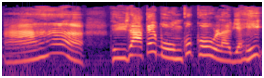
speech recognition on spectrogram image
À Thì ra cái buồn của cô là vậy.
